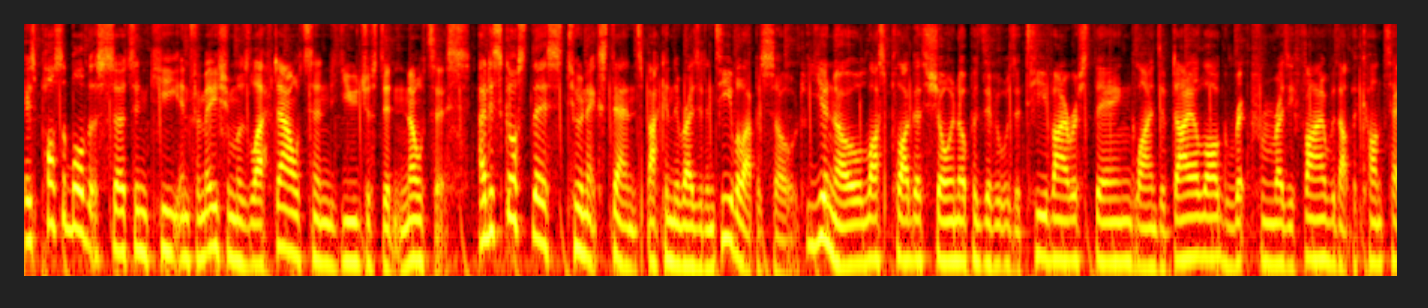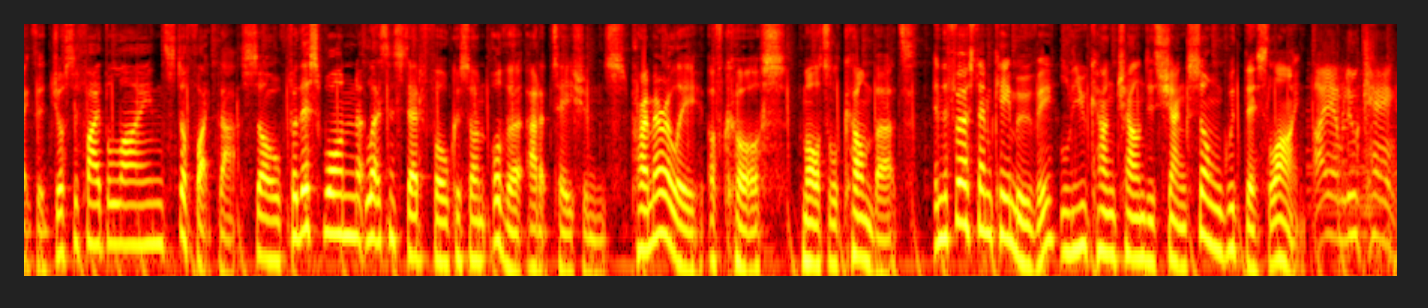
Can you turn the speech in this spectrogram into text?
It's possible that certain key information was left out and you just didn't notice. I discussed this to an extent back in the Resident Evil episode. You know, Las Plagas showing up as if it was a T-virus thing, lines of dialogue ripped from Resi 5 without the context that justified the lines, stuff like that. So for this one, let's instead focus on other adaptations. Primarily, of course, Mortal Kombat. In the first MK movie, Liu Kang challenges Shang Tsung with this line. I am Liu Kang,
